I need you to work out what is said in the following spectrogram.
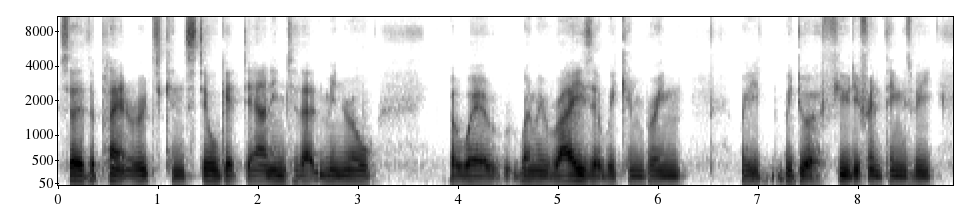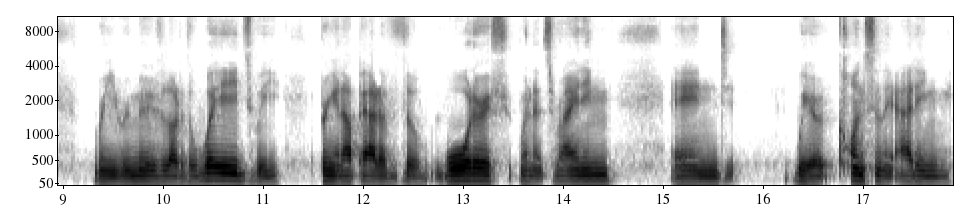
so the plant roots can still get down into that mineral. But where when we raise it, we can bring we we do a few different things. We we remove a lot of the weeds. We bring it up out of the water if when it's raining, and we're constantly adding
